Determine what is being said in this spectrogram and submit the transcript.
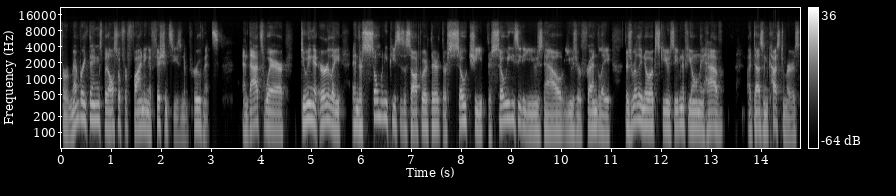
for remembering things but also for finding efficiencies and improvements and that's where doing it early, and there's so many pieces of software out there. They're so cheap, they're so easy to use now, user friendly. There's really no excuse, even if you only have a dozen customers,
